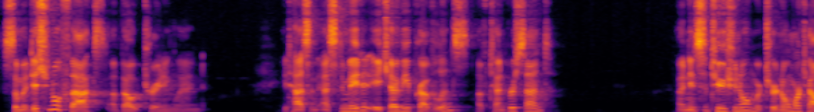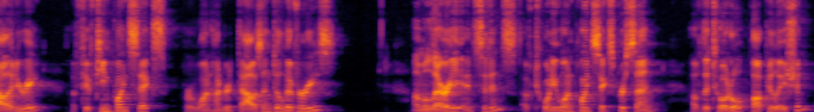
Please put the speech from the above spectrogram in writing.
Some additional facts about Trainingland. It has an estimated HIV prevalence of 10%, an institutional maternal mortality rate of 15.6 per 100,000 deliveries, a malaria incidence of 21.6% of the total population,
